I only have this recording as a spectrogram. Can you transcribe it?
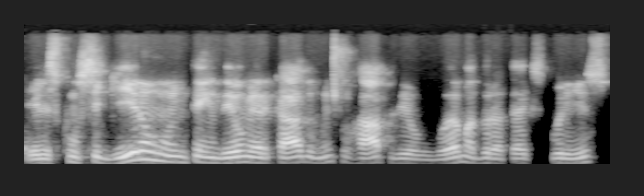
eles conseguiram entender o mercado muito rápido. Eu amo a Duratex por isso.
